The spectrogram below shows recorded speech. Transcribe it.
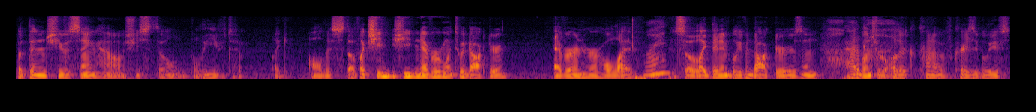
but then she was saying how she still believed like all this stuff. Like she she never went to a doctor ever in her whole life. What? So like they didn't believe in doctors and had a bunch of other kind of crazy beliefs.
